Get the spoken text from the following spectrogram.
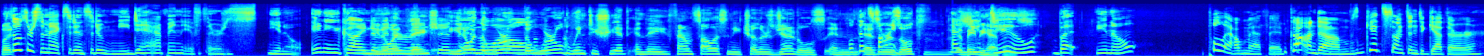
But Those are some accidents that don't need to happen if there's, you know, any kind of you know what? They, intervention. you know what? The, the, world, the world. world went to shit, and they found solace in each other's genitals, and Well, as fine. a result, As a baby you happens. do, but you know, pull out method, condoms, get something together.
